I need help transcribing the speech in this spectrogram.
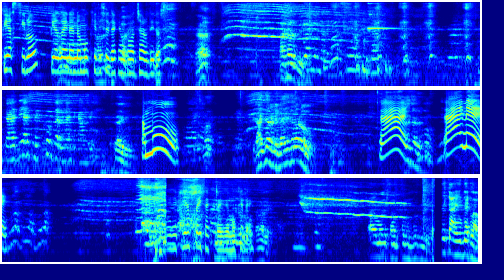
পেঁয়াজ ছিল, পেঁয়াজ আইনা না মুখে দিছে, দেখেন ঘর ঝাড়ু দিতেছে। হ্যাঁ? আম্মু! এই এই মেয়ে পেঁয়াজ পাইছে একটা মুখে দেয়। কাহিনী দেখলাম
